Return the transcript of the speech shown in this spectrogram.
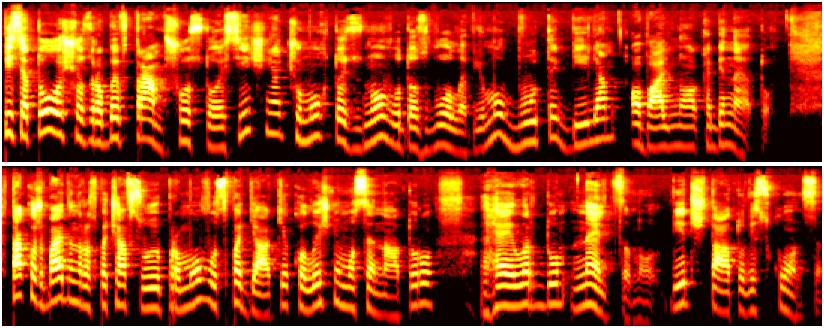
Після того, що зробив Трамп 6 січня, чому хтось знову дозволив йому бути біля овального кабінету. Також Байден розпочав свою промову з подяки колишньому сенатору Гейларду Нельсону від штату Вісконсин,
